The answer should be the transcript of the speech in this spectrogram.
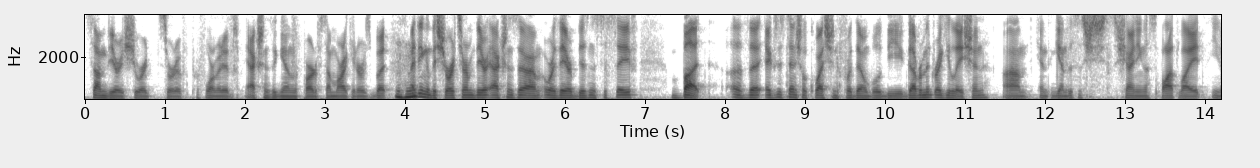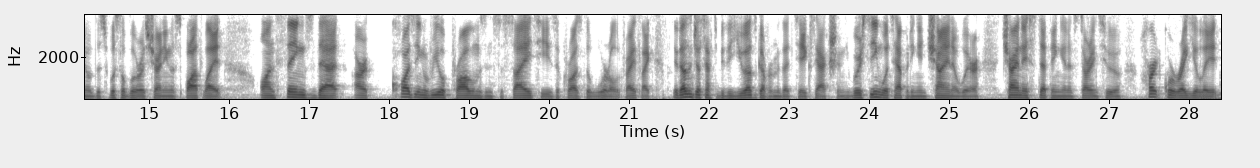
some very short sort of performative actions again on the part of some marketers, but mm-hmm. I think in the short term, their actions um, or their business is safe. but uh, the existential question for them will be government regulation. Um, and again, this is sh- shining a spotlight. You know, this whistleblower is shining a spotlight on things that are causing real problems in societies across the world, right? Like it doesn't just have to be the US government that takes action. We're seeing what's happening in China where China is stepping in and starting to hardcore regulate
